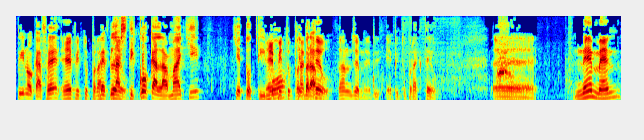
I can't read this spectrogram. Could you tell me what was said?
πίνω καφέ Επί του με πρακτέου. πλαστικό καλαμάκι και το τιμό Επί του και μπράβο. πρακτέου. Θα είναι επί, επί του πρακτέου. Ε, ναι, μεν,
